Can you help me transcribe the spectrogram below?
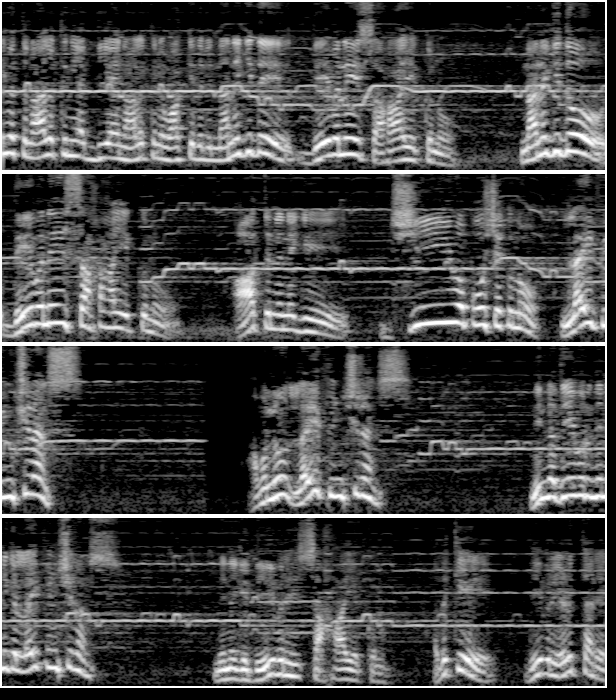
ಐವತ್ತು ನಾಲ್ಕನೇ ಅಧ್ಯಾಯ ನಾಲ್ಕನೇ ವಾಕ್ಯದಲ್ಲಿ, ನನಗಿದೆ ದೇವನೇ ಸಹಾಯಕನು, ನನಗಿದೋ ದೇವನೇ ಸಹಾಯಕನು. ಆತ ನನಗೆ ಜೀವ ಪೋಷಕನು ಲೈಫ್ ಇನ್ಶೂರೆನ್ಸ್ ಅವನು ಲೈಫ್ ಇನ್ಶೂರೆನ್ಸ್ ನಿನ್ನ ದೇವರು ನಿನಗೆ ಲೈಫ್ ಇನ್ಶೂರೆನ್ಸ್ ನಿನಗೆ ದೇವರೇ ಸಹಾಯಕನು. ಅದಕ್ಕೆ ದೇವರು ಹೇಳುತ್ತಾರೆ,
